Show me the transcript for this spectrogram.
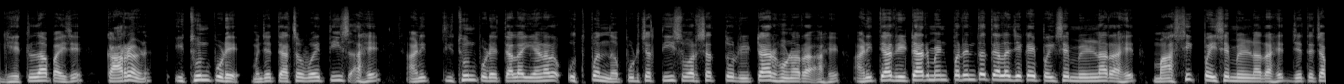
घेतला पाहिजे. कारण इथून पुढे म्हणजे त्याचं वय तीस आहे आणि तिथून पुढे त्याला येणारं उत्पन्न पुढच्या तीस वर्षात तो रिटायर होणारा आहे आणि त्या रिटायरमेंटपर्यंत त्याला जे काही पैसे मिळणार आहेत मासिक पैसे मिळणार आहेत जे त्याच्या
